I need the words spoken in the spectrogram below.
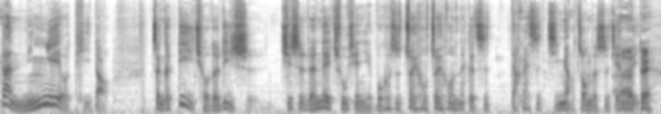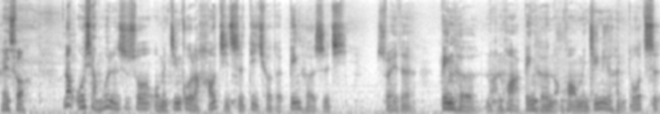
但您也有提到，整个地球的历史，其实人类出现也不过是最后、最后那个是大概是几秒钟的时间而已。呃、对，没错。那我想问的是说，我们经过了好几次地球的冰河时期，所谓的冰河暖化、冰河暖化，我们经历了很多次。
